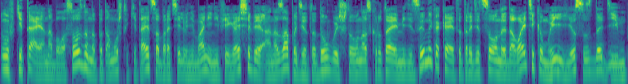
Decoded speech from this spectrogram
ну, в Китае она была создана, потому что китайцы обратили внимание, нифига себе, а на Западе это думают, что у нас крутая медицина какая-то традиционная, давайте-ка мы ее создадим.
